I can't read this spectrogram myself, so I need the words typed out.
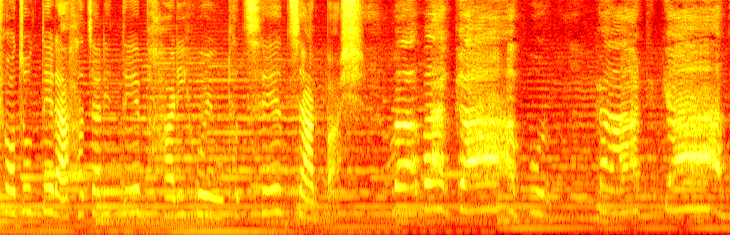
স্বজনদের আহাজারিতে ভারী হয়ে উঠেছে চারপাশ। বাবা কাপুর কাট কাট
